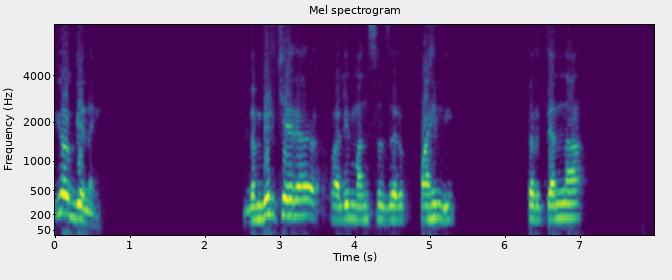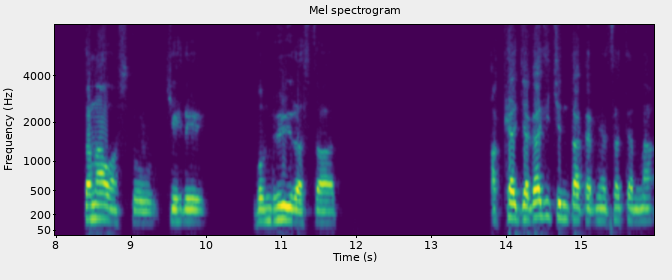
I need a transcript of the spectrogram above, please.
योग्य नाही. गंभीर चेहऱ्यावाली माणसं जर पाहिली तर त्यांना तणाव असतो चेहरे गंभीर असतात. अख्ख्या जगाची चिंता करण्याचा त्यांना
